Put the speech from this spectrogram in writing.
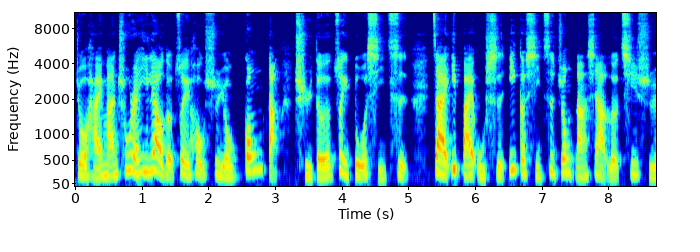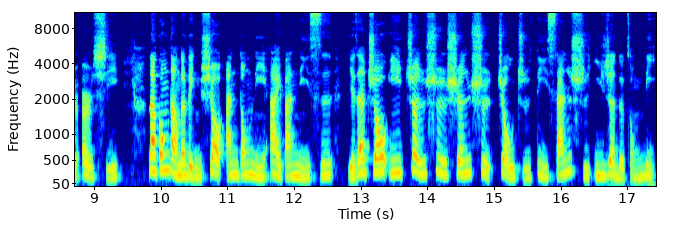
就还蛮出人意料的，最后是由工党取得最多席次，在一百五十一个席次中拿下了七十二席。那工党的领袖安东尼·艾班尼斯也在周一正式宣誓就职第三十一任的总理。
